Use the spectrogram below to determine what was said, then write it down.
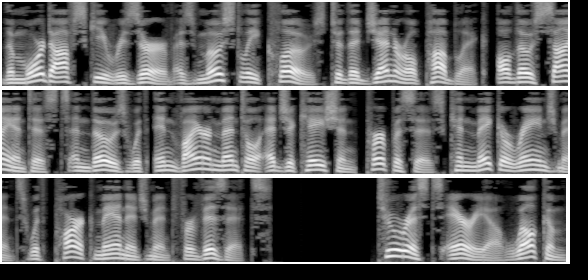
the Mordovsky Reserve is mostly closed to the general public, although scientists and those with environmental education purposes can make arrangements with park management for visits. Tourists area welcome,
